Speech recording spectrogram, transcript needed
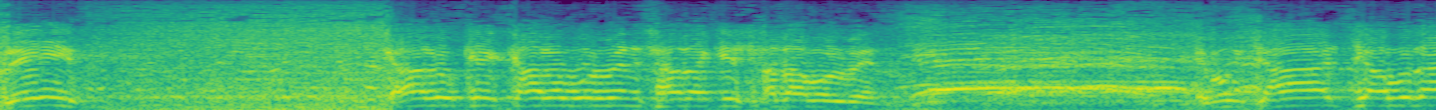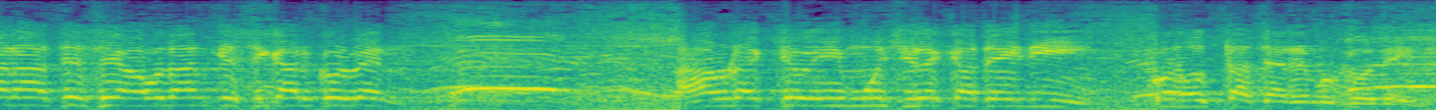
প্লিজ কালোকে কালো বলবেন সাদাকে সাদা বলবেন। এবং যার যে অবদান আছে সেই অবদানকে স্বীকার করবেন। আমরা কেউ এই মুচলেখা দেয়নি কোন অত্যাচারের মুখেও দেয়নি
